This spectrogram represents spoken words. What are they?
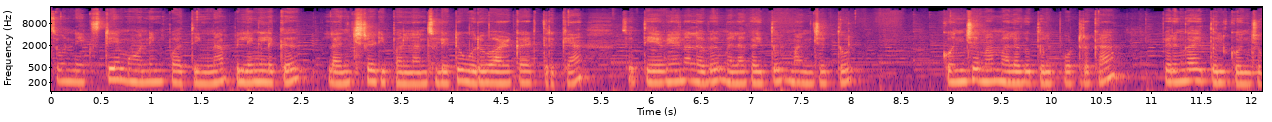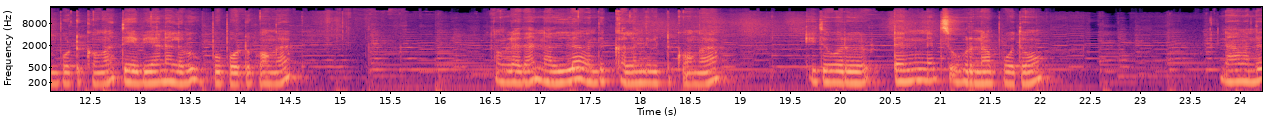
ஸோ நெக்ஸ்ட் டே மார்னிங் பார்த்தீங்கன்னா பிள்ளைங்களுக்கு லஞ்ச் ரெடி பண்ணலான்னு சொல்லிட்டு ஒரு வாழைக்காய் எடுத்திருக்கேன். ஸோ தேவையான அளவு மிளகாய்த்தூள் மஞ்சத்தூள் கொஞ்சமாக மிளகுத்தூள் போட்டிருக்கேன். பெருங்காயத்தூள் கொஞ்சம் போட்டுக்கோங்க. தேவையான அளவு உப்பு போட்டுக்கோங்க. அவ்வளோதான் நல்லா வந்து கலந்து விட்டுக்கோங்க. இது ஒரு டென் மினிட்ஸ் ஊறுனா போதும். நான் வந்து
